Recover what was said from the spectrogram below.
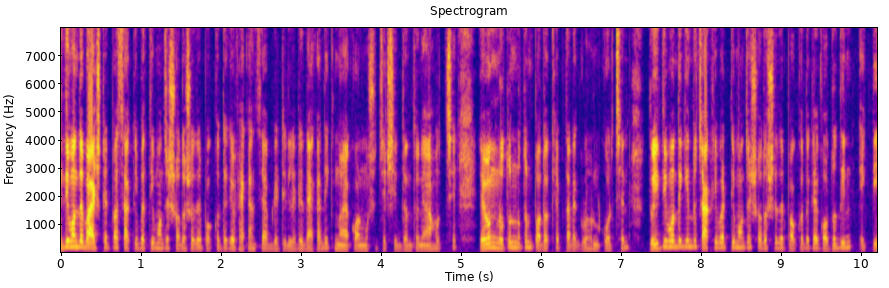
ইতিমধ্যে বাইশ টেট পাস চাকরিপ্রার্থী মঞ্চের সদস্যদের পক্ষ থেকে ভ্যাকান্সি আপডেট রিলেটেড একাধিক নয়া কর্মসূচির সিদ্ধান্ত নেওয়া হচ্ছে এবং নতুন নতুন পদক্ষেপ তারা গ্রহণ করছেন। তো ইতিমধ্যে কিন্তু চাকরিপ্রার্থী মঞ্চের সদস্যদের পক্ষ থেকে গতদিন একটি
